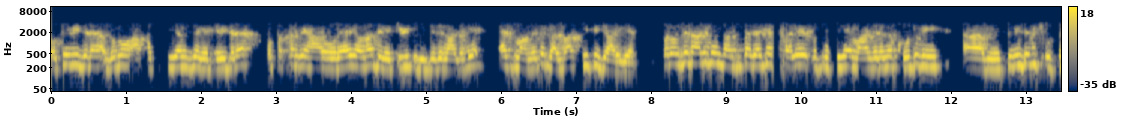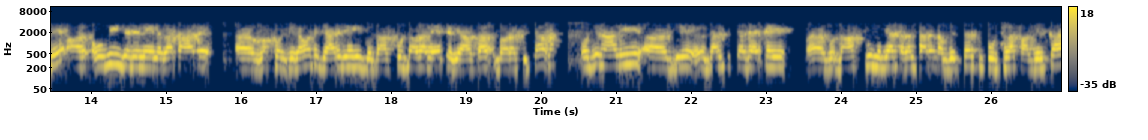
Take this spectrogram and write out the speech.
ਉੱਥੇ ਵੀ ਜਿਹੜਾ ਦੋਨੋਂ ਆਪਸ ਸੀਐਮ ਦੇ ਵਿੱਚ ਵੀ ਜਿਹੜਾ, ਉਹ ਪੱਤਰ ਵਿਹਾਰ ਹੋ ਰਿਹਾ ਹੈ ਉਹਨਾਂ ਦੇ ਵਿੱਚ ਵੀ ਇੱਕ ਦੂਜੇ ਦੇ ਨਾਲ ਜਿਹੜੀ ਇਸ ਮਾਮਲੇ ਤੇ ਗੱਲਬਾਤ ਕੀਤੀ ਜਾ ਰਹੀ ਹੈ। ਪਰ ਉਸ ਦੇ ਨਾਲ ਹੀ ਤੁਹਾਨੂੰ ਦੱਸ ਦਿੱਤਾ ਜਾਏ ਕਿ ਪਹਿਲੇ ਸੀਐਮ ਮਾਨ ਜਿਹੜੇ ਨੇ ਖੁਦ ਵੀ ਸਿਵਲ ਦੇ ਵਿੱਚ ਉਤਰੇ ਔਰ ਉਹ ਵੀ ਜਿਹੜੇ ਨੇ ਲਗਾਤਾਰ ਵੱਖ ਵੱਖ ਜਗ੍ਹਾਵਾਂ ਤੇ ਜਾ ਰਹੇ, ਜਿਵੇਂ ਕਿ ਗੁਰਦਾਸਪੁਰ ਦਾ ਉਹਨਾਂ ਨੇ ਤੇ ਬਿਆਸ ਦਾ ਦੌਰਾ ਕੀਤਾ। ਉਹਦੇ ਨਾਲ ਹੀ ਜੇ ਗੱਲ ਕੀਤਾ ਜਾਏ ਕਿ ਗੁਰਦਾਸਪੁਰ ਹੋ ਤਰਨਤਾਰਨ ਅੰਮ੍ਰਿਤਸਰ, ਕਪੂਰਥਲਾ, ਫਾਜ਼ਿਲਕਾ,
